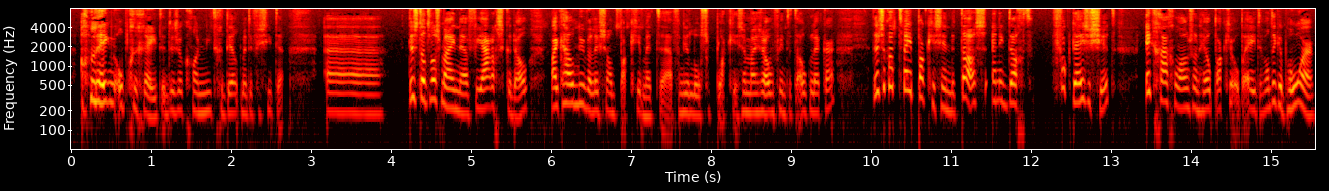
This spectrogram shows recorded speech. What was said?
alleen opgegeten. Dus ook gewoon niet gedeeld met de visite. Uh, dus dat was mijn uh, verjaardagscadeau. Maar ik haal nu wel eens zo'n pakje met uh, van die losse plakjes. En mijn zoon vindt het ook lekker. Dus ik had twee pakjes in de tas. En ik dacht, fuck deze shit. Ik ga gewoon zo'n heel pakje opeten. Want ik heb honger.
